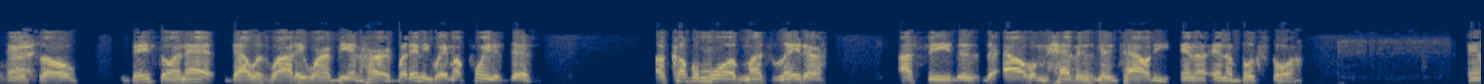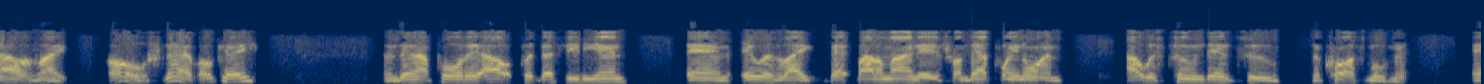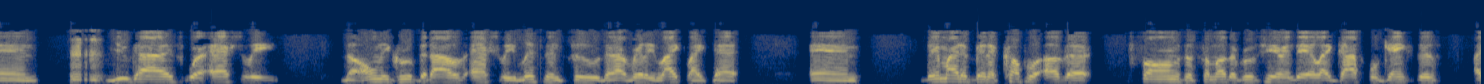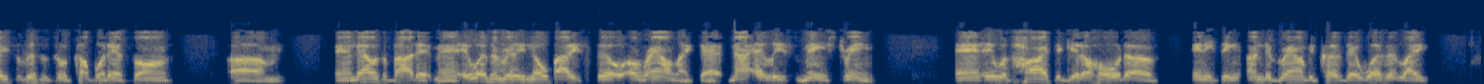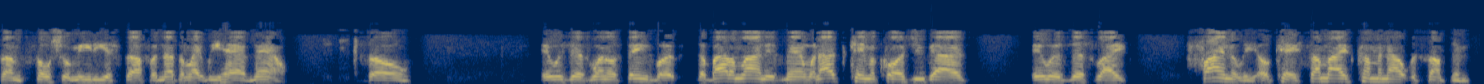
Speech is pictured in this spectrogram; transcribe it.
And so based on that, that was why they weren't being heard. But anyway, my point is this. A couple more months later, I see the, the album Heaven's Mentality in a, in a bookstore. And I was like, oh, snap, okay. And then I pulled it out, put that CD in, and it was like, that bottom line is from that point on, I was tuned into the cross movement. And Mm-mm. you guys were actually the only group that I was actually listening to that I really liked like that. And there might have been a couple of other songs of some other groups here and there, like Gospel Gangstaz. I used to listen to a couple of their songs. Um, and that was about it, man. It wasn't really nobody still around like that, not at least mainstream. And it was hard to get a hold of anything underground because there wasn't like some social media stuff or nothing like we have now. So it was just one of those things. But the bottom line is, man, when I came across you guys, it was just like, finally, okay, somebody's coming out with something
